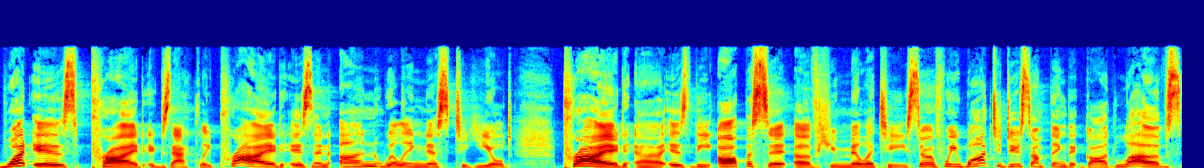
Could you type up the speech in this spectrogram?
What is pride exactly? Pride is an unwillingness to yield. Pride uh, is the opposite of humility. So, if we want to do something that God loves,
